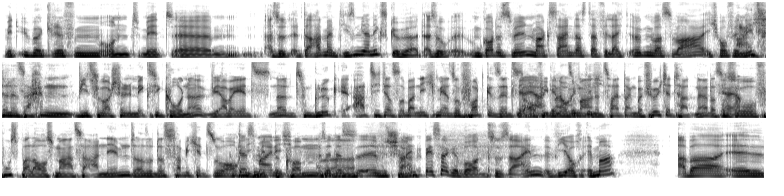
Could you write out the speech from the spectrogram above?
mit Übergriffen und mit, ähm, also da hat man in diesem Jahr nichts gehört. Also äh, um Gottes Willen mag sein, dass da vielleicht irgendwas war. Ich hoffe nicht. Einzelne Sachen, wie zum Beispiel in Mexiko, ne? Wie, aber jetzt, ne, zum Glück hat sich das aber nicht mehr so fortgesetzt, ja, auch wie genau, man es mal eine Zeit lang befürchtet hat, ne? Dass ja, es so Fußballausmaße annimmt. Also das habe ich jetzt so auch das nicht mitbekommen. Ich. Also das äh, scheint ja. Besser geworden zu sein, wie auch immer. Aber äh,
